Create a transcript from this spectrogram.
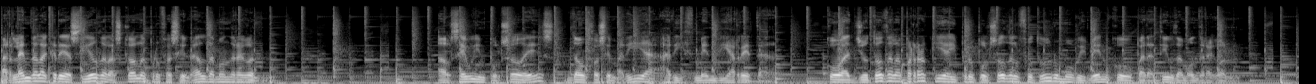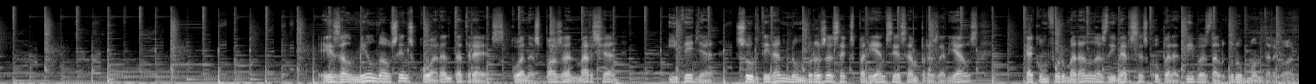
Parlem de la creació de l'Escola Professional de Mondragón, el seu impulsor és don José María Arizmendi Arreta, coadjutor de la parròquia i propulsor del futur moviment cooperatiu de Mondragón. És el 1943 quan es posa en marxa i d'ella sortiran nombroses experiències empresarials que conformaran les diverses cooperatives del grup Mondragón.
